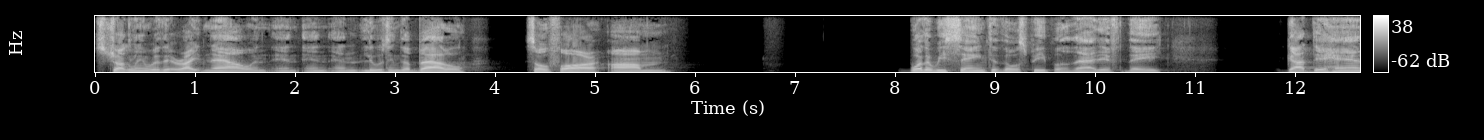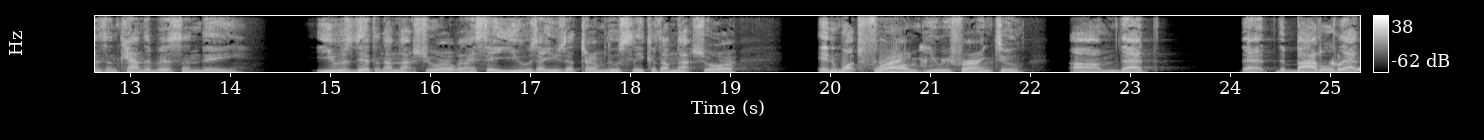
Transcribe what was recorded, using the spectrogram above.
struggling with it right now and and and, and losing the battle so far. Um, what are we saying to those people that if they got their hands on cannabis and they used it, and I'm not sure when I say use, I use that term loosely because I'm not sure in what form right. you're referring to. Um, that that the battle Could that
